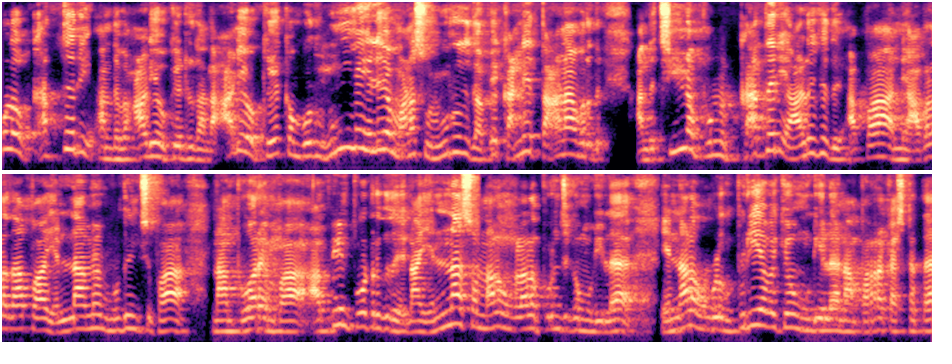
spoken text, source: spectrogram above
அவ்வளவு கத்தரி அந்த ஆடியோ கேட்டிருக்கு அந்த ஆடியோ கேட்கும் போது உண்மையிலேயே மனசு உருகுது. அப்படியே கண்ணே தானா வருது. அந்த சின்ன பொண்ணு கதறி அழுகுது. அப்பா நீ அவ்வளவுதாப்பா எல்லாமே முடிஞ்சுப்பா. நான் போறேன்ப்பா அப்படின்னு போட்டிருக்குது. நான் என்ன சொன்னாலும் உங்களால புரிஞ்சுக்க முடியல. என்னால உங்களுக்கு புரிய வைக்கவும் முடியல. நான் படுற கஷ்டத்தை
